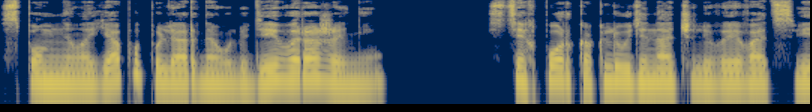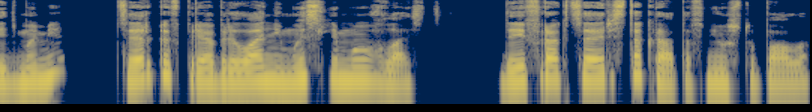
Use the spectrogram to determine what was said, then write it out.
Вспомнила я популярное у людей выражение. С тех пор, как люди начали воевать с ведьмами, церковь приобрела немыслимую власть, да и фракция аристократов не уступала.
